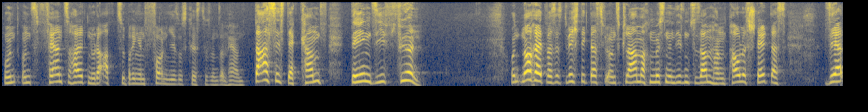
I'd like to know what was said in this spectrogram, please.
und uns fernzuhalten oder abzubringen von Jesus Christus, unserem Herrn. Das ist der Kampf, den sie führen. Und noch etwas ist wichtig, dass wir uns klar machen müssen in diesem Zusammenhang. Paulus stellt das sehr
